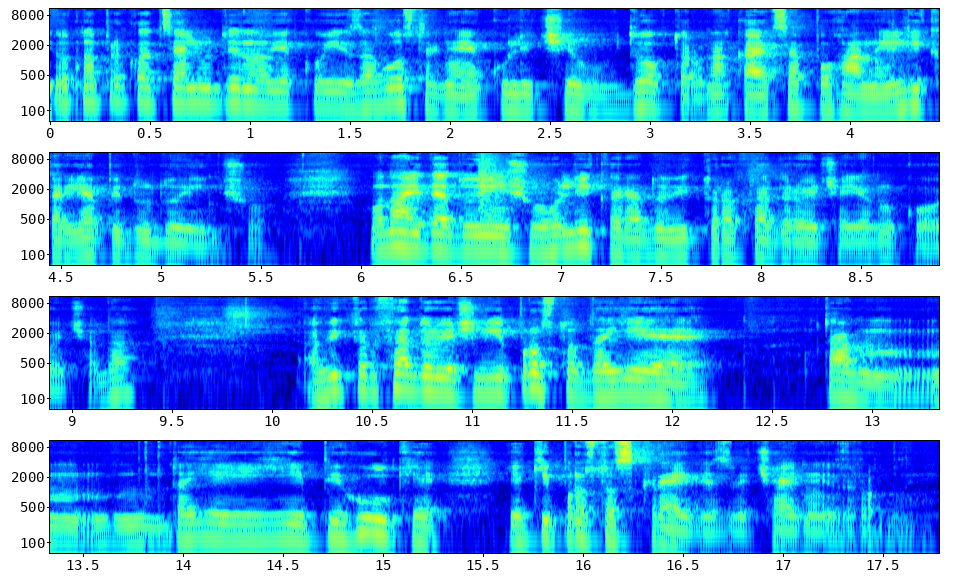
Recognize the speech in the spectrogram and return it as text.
І от, наприклад, ця людина, в якої загострення, яку лічив доктор, вона каже, це поганий лікар, я піду до іншого. Вона йде до іншого лікаря, до Віктора Федоровича Януковича. Да? А Віктор Федорович їй просто дає, там, дає її пігулки, які просто з крейди звичайної зроблені.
